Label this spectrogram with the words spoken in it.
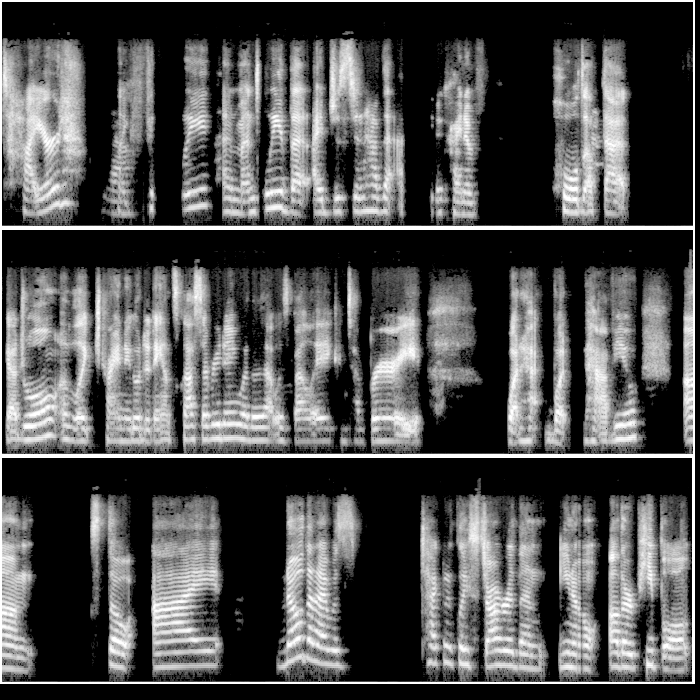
tired, yeah. like physically and mentally, that I just didn't have the energy to kind of hold up that schedule of like trying to go to dance class every day, whether that was ballet, contemporary, what ha- what have you. Um, so I know that I was technically stronger than you know other people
